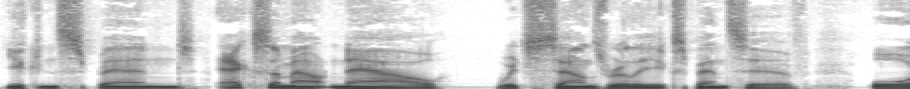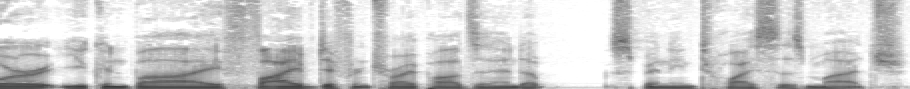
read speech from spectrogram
you can spend X amount now, which sounds really expensive, or you can buy five different tripods and end up spending twice as much.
